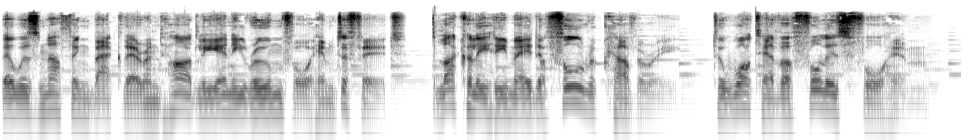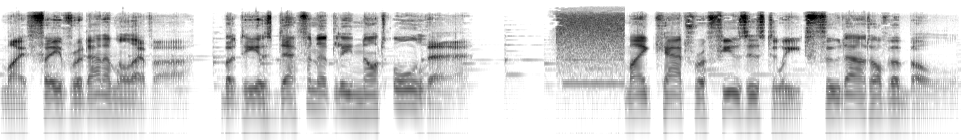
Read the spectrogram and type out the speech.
There was nothing back there and hardly any room for him to fit. Luckily he made a full recovery to whatever full is for him. My favorite animal ever, but he is definitely not all there. My cat refuses to eat food out of a bowl.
